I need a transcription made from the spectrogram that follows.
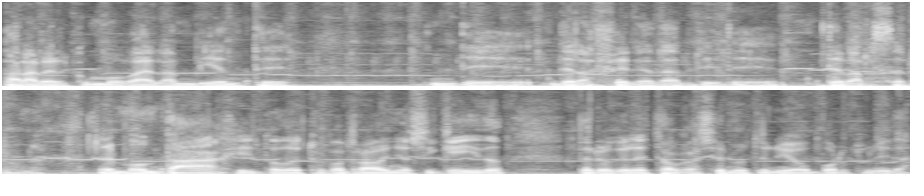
para ver cómo va el ambiente de, la Feria de Abril de, Barcelona. El montaje y todo esto que otros años sí que he ido, pero que en esta ocasión no he tenido oportunidad.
